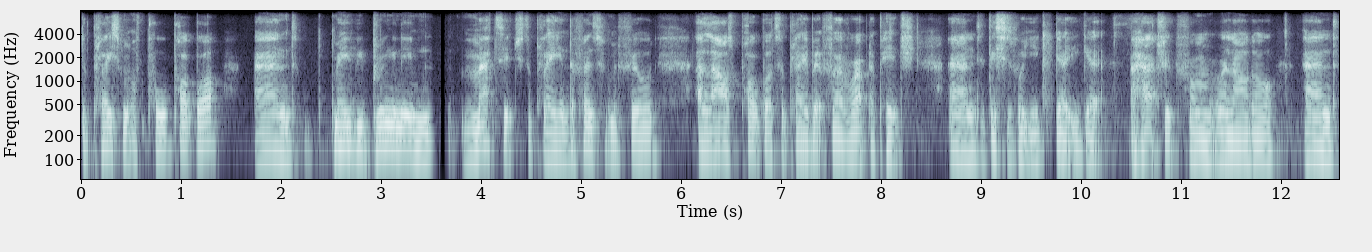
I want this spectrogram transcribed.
the placement of Paul Pogba and maybe bringing in Matic to play in defensive midfield allows Pogba to play a bit further up the pitch. And this is what you get. You get a hat trick from Ronaldo and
